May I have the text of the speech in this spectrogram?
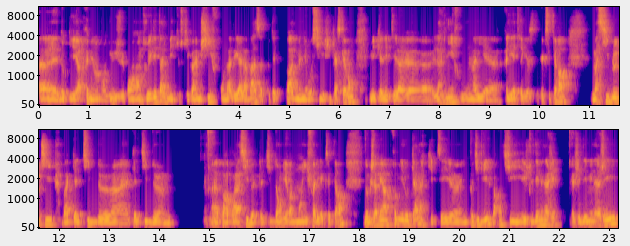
euh, donc et après bien entendu je vais pas rentrer dans tous les détails mais tout ce qui est quand même chiffre qu'on avait à la base peut-être pas de manière aussi efficace qu'avant mais quel était l'avenir où on allait euh, aller être etc ma cible type bah quel type de euh, quel type de euh, par rapport à la cible, quel type d'environnement il fallait, etc. Donc j'avais un premier local qui était euh, une petite ville, par contre je l'ai déménagé. J'ai déménagé,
